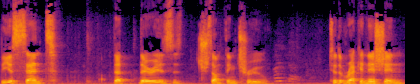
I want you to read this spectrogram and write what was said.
the assent that there is something true, to the recognition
